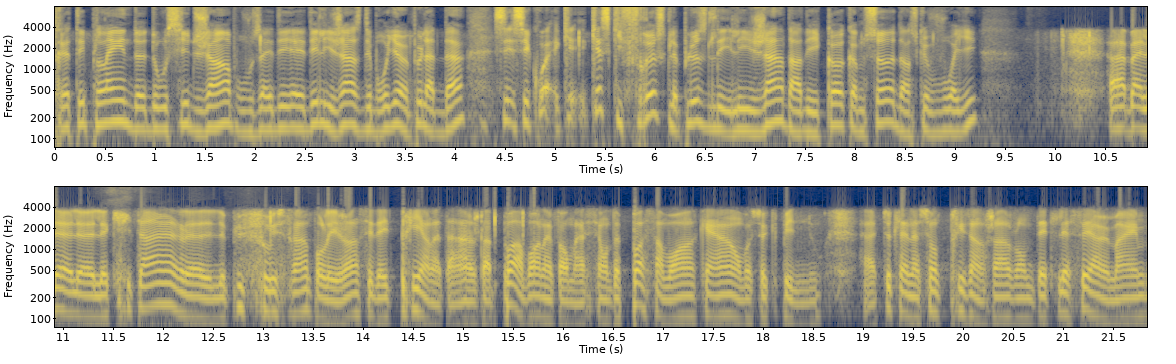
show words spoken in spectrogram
traitez plein de dossiers du genre pour vous aider, aider les gens à se débrouiller un peu là-dedans. C'est quoi? Qu'est-ce qui frustre le plus les gens dans des cas comme ça, dans ce que vous voyez? Ah, ben, le, le, critère le, plus frustrant pour les gens, c'est d'être pris en otage, de ne pas avoir d'informations, de ne pas savoir quand on va s'occuper de nous. Euh, toute la notion de prise en charge, on d'être laissé à eux-mêmes.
